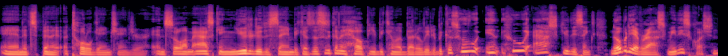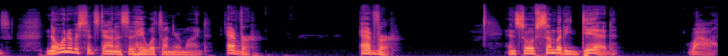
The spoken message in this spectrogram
and it's been a, a, total game changer. And so I'm asking you to do the same because this is going to help you become a better leader. Because who who asks you these things? Nobody ever asks me these questions. No one ever sits down and says, "Hey, what's on your mind?" Ever, ever. And so if somebody did, wow,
